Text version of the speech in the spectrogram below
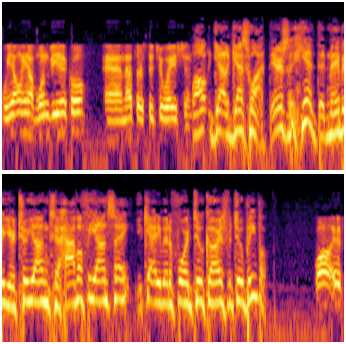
we only have one vehicle, and that's our situation. Well, gu- guess what? There's a hint that maybe you're too young to have a fiance. You can't even afford two cars for two people. Well, if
